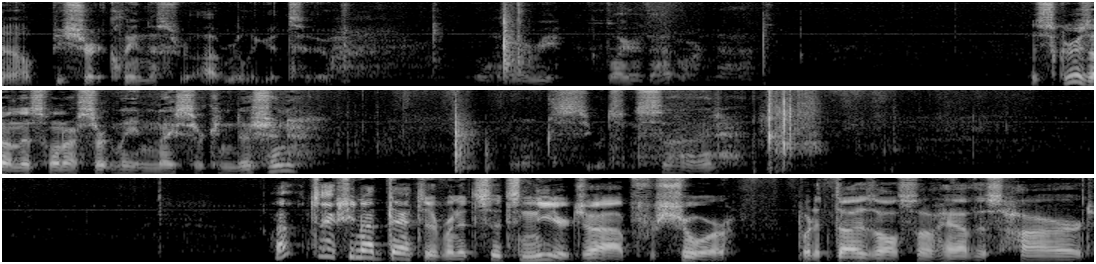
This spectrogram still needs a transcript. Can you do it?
I'll be sure to clean this out really good too, whether I rewire that or not. The screws on this one are certainly in nicer condition. Let's see what's inside. Well, it's actually not that different. It's it's a neater job for sure, but it does also have this hard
